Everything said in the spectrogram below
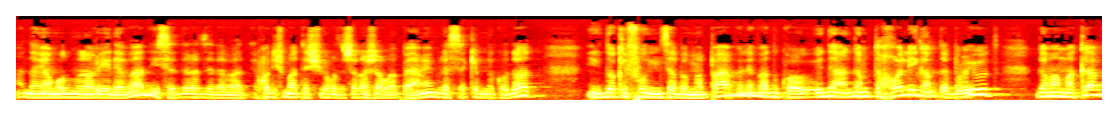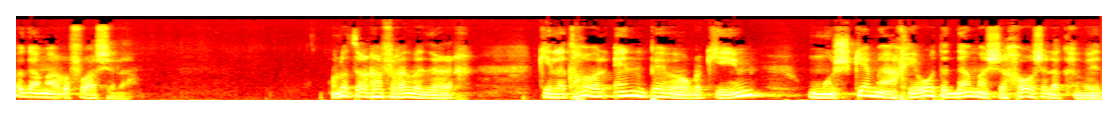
אדם יעמוד מול אריה לבד, יסדר את זה לבד. יכול לשמוע את השיעור הזה שלוש-ארבע פעמים ולסכם נקודות, לבדוק איפה הוא נמצא במפה, ולבד הוא כבר יודע גם את החולי, גם את הבריאות, גם המכה וגם הרפואה שלה. הוא לא צריך אף אחד בדרך. כי לטחול אין פה ועורקים, הוא מושקה מעכירות הדם השחור של הכבד.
